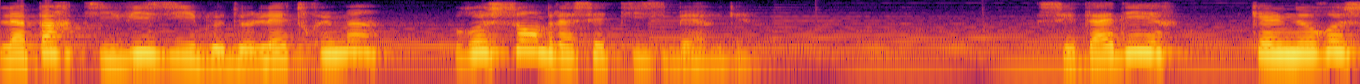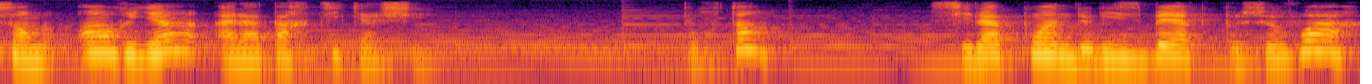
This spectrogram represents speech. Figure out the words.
la partie visible de l'être humain ressemble à cet iceberg, c'est-à-dire qu'elle ne ressemble en rien à la partie cachée. Pourtant, si la pointe de l'iceberg peut se voir,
